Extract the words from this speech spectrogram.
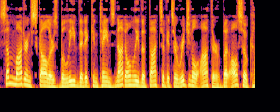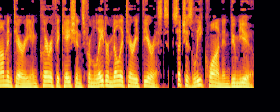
Some modern scholars believe that it contains not only the thoughts of its original author but also commentary and clarifications from later military theorists, such as Li Quan and Du Mu.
